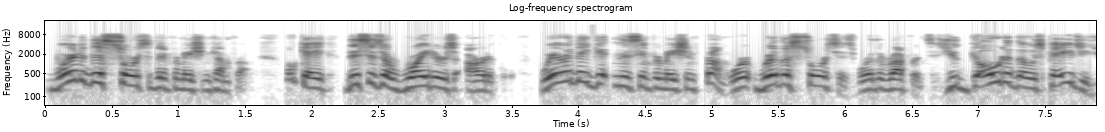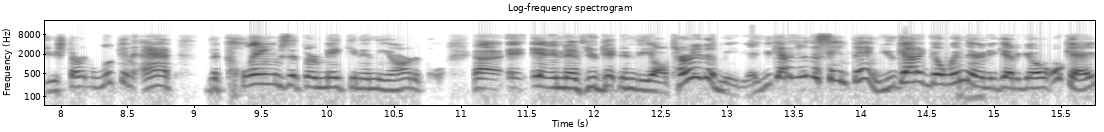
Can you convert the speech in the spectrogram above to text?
where did this source of information come from? Okay, this is a Reuters article. Where are they getting this information from? Where, where are the sources? Where are the references? You go to those pages, you start looking at the claims that they're making in the article. Uh, and if you're getting into the alternative media, you got to do the same thing. You got to go in there and you got to go, okay,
